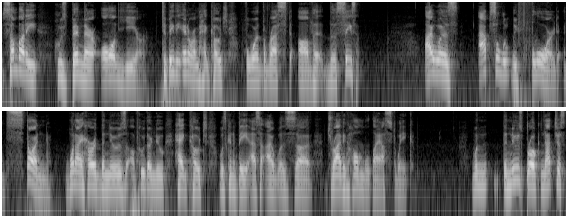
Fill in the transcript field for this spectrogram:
somebody who's been there all year to be the interim head coach for the rest of the season. I was absolutely floored and stunned when I heard the news of who their new head coach was going to be as I was uh, driving home last week when the news broke not just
